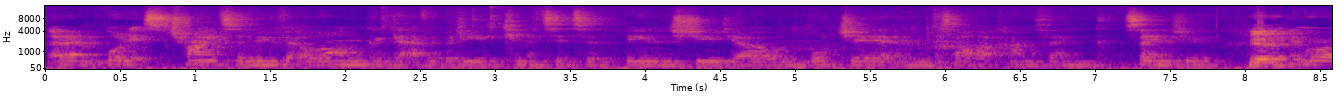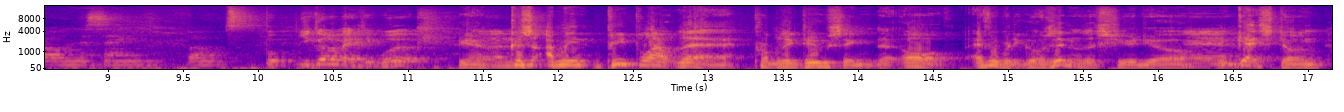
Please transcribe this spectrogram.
Um, but it's trying to move it along and get everybody committed to being in the studio and the budget and it's all that kind of thing. Same as you. Yeah. I think we're all in the same boat. But you've got to make it work. Yeah, Um, because I mean, people out there probably do think that oh, everybody goes into the studio, Yeah. it gets done,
